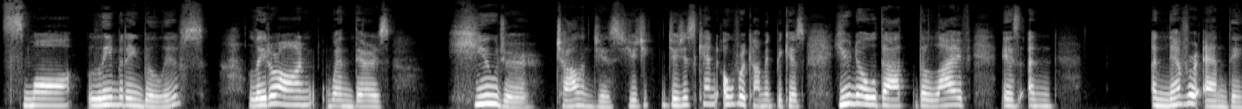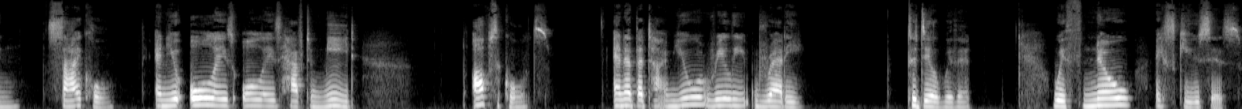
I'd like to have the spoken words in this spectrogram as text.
small limiting beliefs, later on when there's huger challenges, you you just can't overcome it because you know that the life is an a never-ending cycle and you always always have to meet obstacles. And at that time you're really ready to deal with it with no excuses.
